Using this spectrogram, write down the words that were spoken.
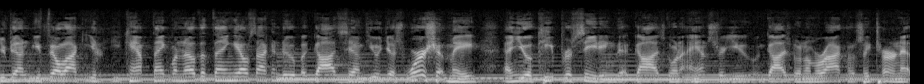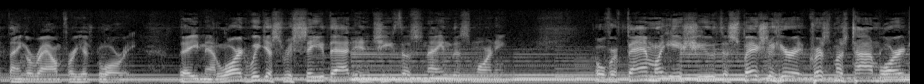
You've done, you feel like you, you can't think of another thing else I can do, but God said, if you just worship me and you'll keep proceeding, that God's going to answer you and God's going to miraculously turn that thing around for His glory. Amen. Lord, we just receive that in Jesus' name this morning. Over family issues, especially here at Christmas time, Lord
